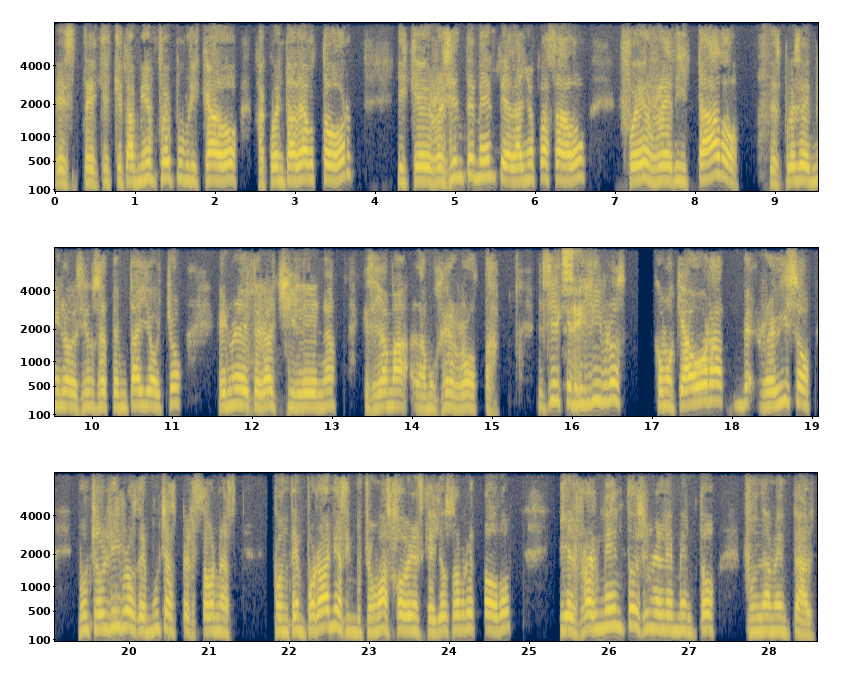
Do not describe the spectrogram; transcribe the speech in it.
este, que, también fue publicado a cuenta de autor y que recientemente, el año pasado, fue reeditado después de 1978 en una editorial chilena que se llama La Mujer Rota. Es decir, que mis libros, como que ahora reviso muchos libros de muchas personas contemporáneas y mucho más jóvenes que yo sobre todo, y el fragmento es un elemento fundamental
